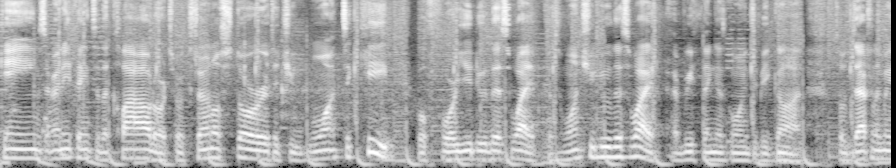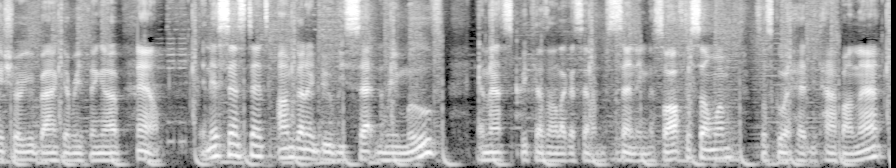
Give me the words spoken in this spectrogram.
games, or anything to the cloud or to external storage that you want to keep before you do this wipe. Because once you do this wipe, everything is going to be gone. So definitely make sure you back everything up. Now, in this instance, I'm going to do reset and remove. And that's because, like I said, I'm sending this off to someone. So let's go ahead and tap on that.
